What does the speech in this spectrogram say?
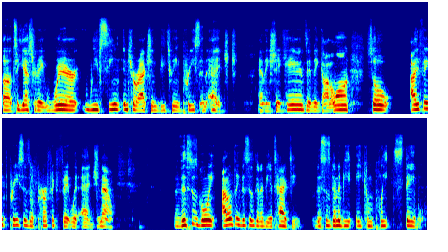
uh, to yesterday where we've seen interaction between Priest and Edge and they shake hands and they got along. So I think Priest is a perfect fit with Edge. Now, this is going, I don't think this is going to be a tag team. This is going to be a complete stable.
